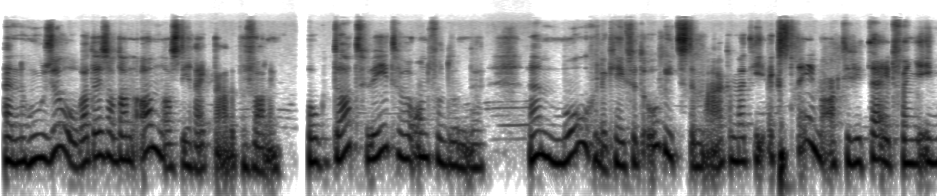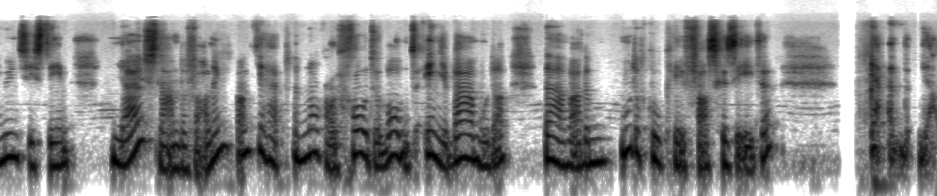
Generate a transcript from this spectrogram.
En hoezo? Wat is er dan anders direct na de bevalling? Ook dat weten we onvoldoende. mogelijk heeft het ook iets te maken met die extreme activiteit van je immuunsysteem, juist na een bevalling, want je hebt een nogal grote wond in je baarmoeder, daar waar de moederkoek heeft vastgezeten. Ja,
